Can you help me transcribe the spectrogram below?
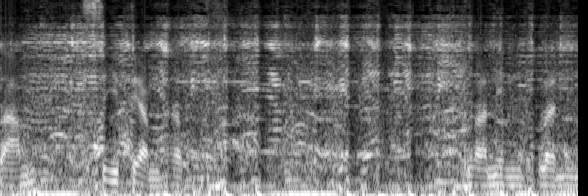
สามสี่เต็มครับลานินลานิน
